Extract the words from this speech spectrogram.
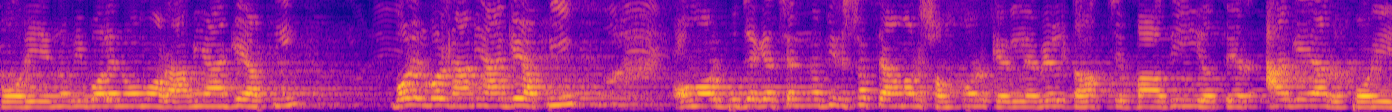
পরে। নবী বলেন অমর আমি আগে আপনি? বলেন বলেন, আমি আগে আপনি অমর বুঝে গেছেন নবীর সাথে আমার সম্পর্কের লেভেলটা হচ্ছে বাদিয়তের আগে আর পরে।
